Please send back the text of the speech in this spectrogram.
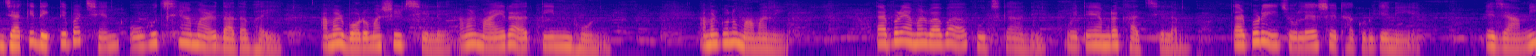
যাকে দেখতে পাচ্ছেন, ও হচ্ছে আমার দাদা ভাই, আমার বড় মাসির ছেলে, আমার মায়েরা তিন বোন। আমার কোনো মামা নেই। তারপরে আমার বাবা ফুচকা আনে, ওইটাই আমরা খাচ্ছিলাম। তারপরেই চলে আসে ঠাকুরকে নিয়ে। এই যে আমি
